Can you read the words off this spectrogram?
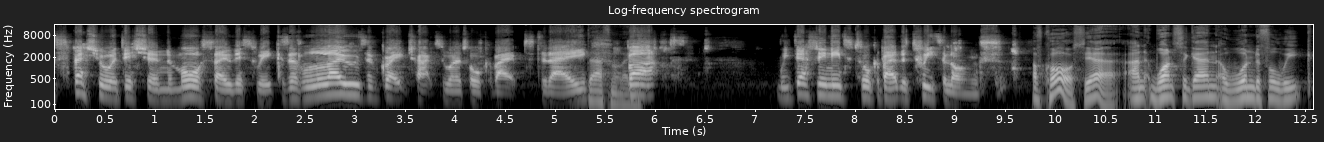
special edition, more so this week, because there's loads of great tracks we want to talk about today. Definitely. But we definitely need to talk about the tweet alongs. Of course, yeah. And once again, a wonderful week.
